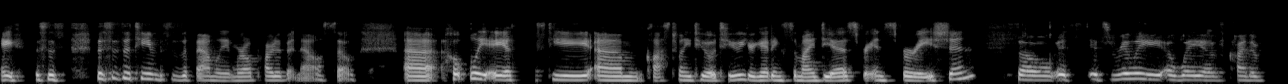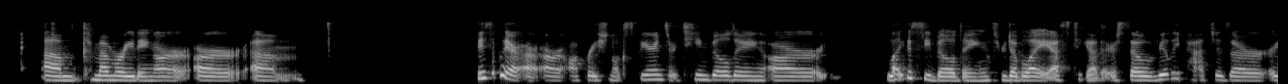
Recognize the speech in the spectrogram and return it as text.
hey this is this is a team this is a family and we're all part of it now. So uh, hopefully ast um, class 2202 you're getting some ideas for inspiration. So it's it's really a way of kind of um, commemorating our our um, basically our, our, operational experience, our team building, our legacy building through IIAS together. So really patches are, are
